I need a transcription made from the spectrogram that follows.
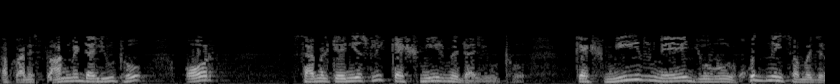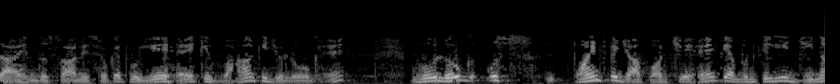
افغانستان میں ڈائلیوٹ ہو۔ اور سائملٹینیسلی کشمیر میں ڈائلیوٹ ہو۔ کشمیر میں جو وہ خود نہیں سمجھ رہا ہے ہندوستان اس وقت وہ یہ ہے کہ وہاں کے جو لوگ ہیں وہ لوگ اس پوائنٹ پہ جا پہنچے ہیں کہ اب ان کے لیے جینا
